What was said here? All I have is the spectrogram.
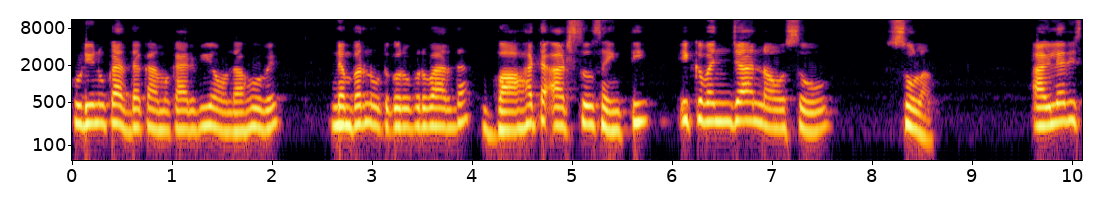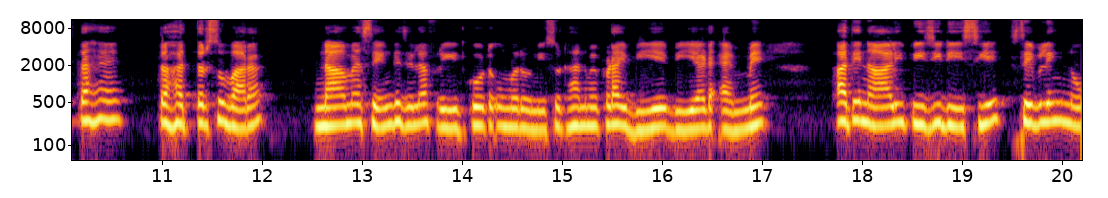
ਕੁੜੀ ਨੂੰ ਘਰ ਦਾ ਕੰਮਕਾਰ ਵੀ ਆਉਂਦਾ ਹੋਵੇ। ਨੰਬਰ ਨੋਟ ਕਰੋ ਪਰਿਵਾਰ ਦਾ। 62837 51916 ਅਗਲਾ ਰਿਸ਼ਤਾ ਹੈ 7312 ਨਾਮ ਹੈ ਸਿੰਘ, ਜ਼ਿਲ੍ਹਾ ਫਰੀਦਕੋਟ, ਉਮਰ 1998 ਪੜ੍ਹਾਈ ਬੀਏ ਬੀਐਡ ਐਮਏ ਅਤੇ ਨਾਲ ਹੀ PGDCA sibling no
